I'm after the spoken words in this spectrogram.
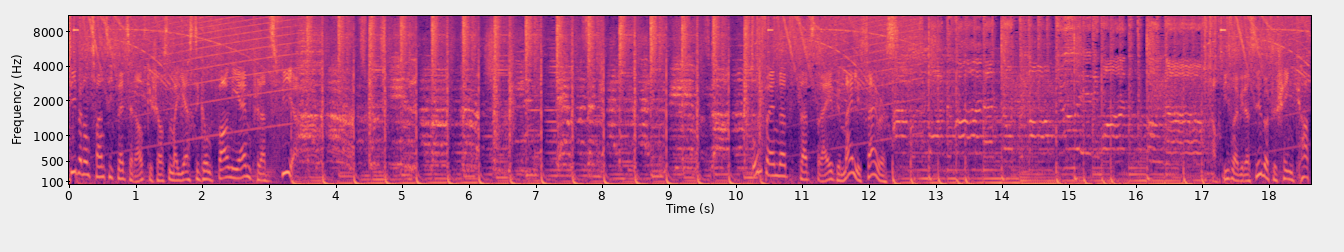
27 Plätze raufgeschossen, Majestic und Bonnie M, Platz 4. Unverändert Platz 3 für Miley Cyrus. Auch diesmal wieder Silber für Shane Cott.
